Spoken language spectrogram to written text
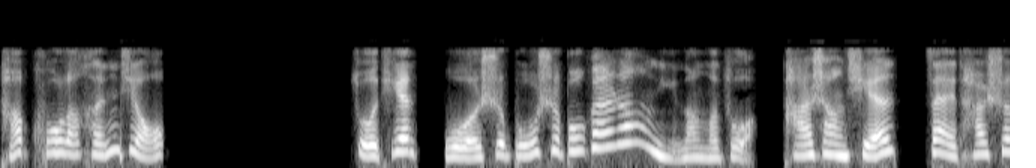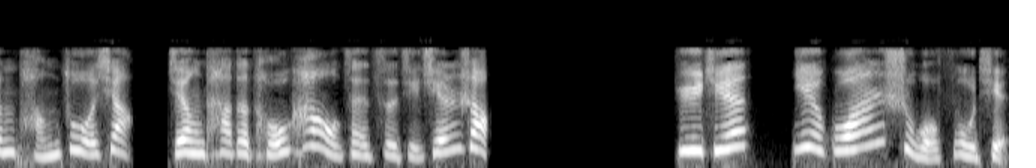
他哭了很久。昨天我是不是不该让你那么做？他上前，在他身旁坐下，将他的头靠在自己肩上。雨洁，叶国安是我父亲。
